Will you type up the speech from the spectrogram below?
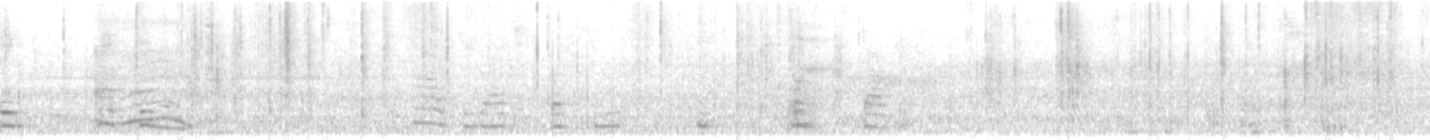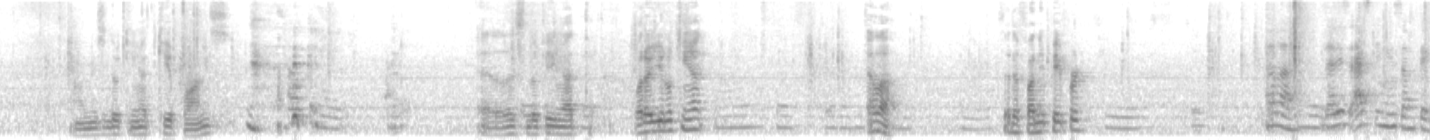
big, big, big one. That's what you- dog. Mommy's looking at coupons. Okay. Ella's looking at. What are you looking at? Ella. Is that a funny paper? Ella, Daddy's asking you something.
